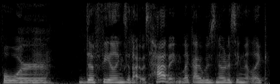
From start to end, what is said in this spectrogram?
for mm-hmm. the feelings that I was having. Like I was noticing that like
